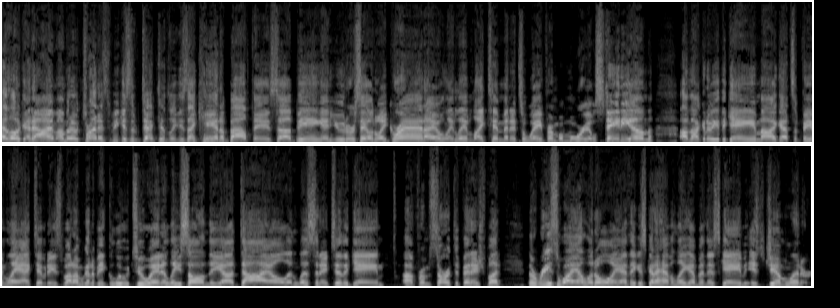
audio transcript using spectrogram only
And look, and I'm, I'm going to try to speak as objectively as I can about this. Uh, being a University Illinois grad, I only live like 10 minutes away from Memorial Stadium. I'm not going to be at the game. I got some family activities, but I'm going to be glued to it, at least on the uh, dial and listening to the game. Uh, from start to finish. But the reason why Illinois, I think, is going to have a leg up in this game is Jim Leonhard.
